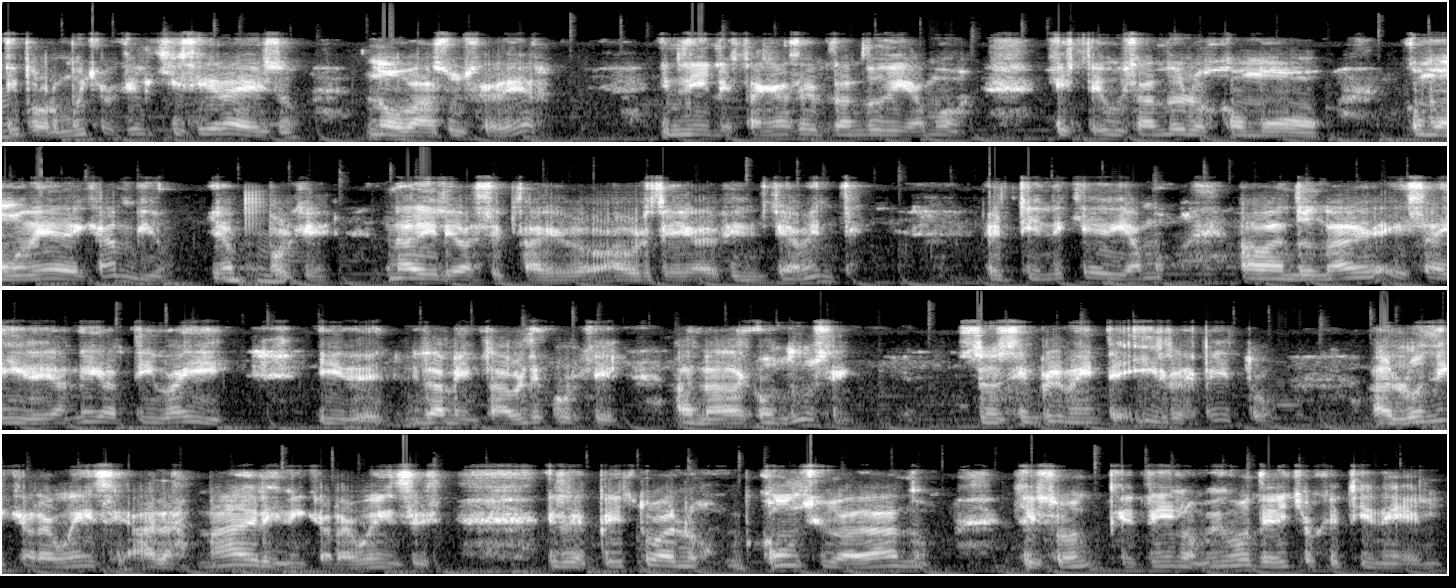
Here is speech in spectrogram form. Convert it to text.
Y por mucho que él quisiera eso, no va a suceder ni le están aceptando, digamos, que esté usándolos como, como moneda de cambio, ¿ya? porque nadie le va a aceptar a Ortega definitivamente. Él tiene que, digamos, abandonar esas ideas negativas y, lamentables porque a nada conducen. Son simplemente irrespeto a los nicaragüenses, a las madres nicaragüenses, el respeto a los conciudadanos que son que tienen los mismos derechos que tiene él,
